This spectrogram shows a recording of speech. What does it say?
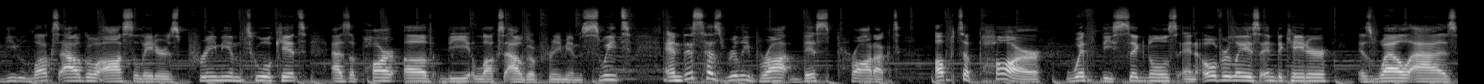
the Lux Algo Oscillator's premium toolkit as a part of the Lux Algo Premium Suite, and this has really brought this product up to par with the signals and overlays indicator, as well as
